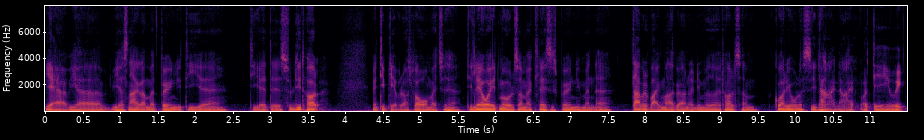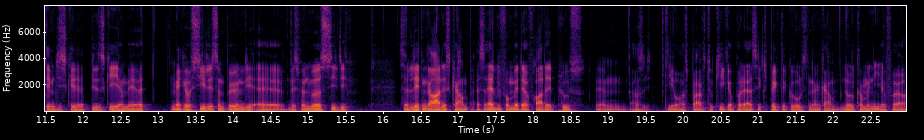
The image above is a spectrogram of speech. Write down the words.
Ja, vi har, vi har snakket om, at Burnley de, er, de er et uh, solidt hold, men de bliver vel også bare overmatchet her. De laver et mål, som er klassisk Burnley, men uh, der er vel bare ikke meget at gøre, når de møder et hold som Guardiola City. Nej, nej, og det er jo ikke dem, de skal bide skeer med. Man kan jo sige lidt som Burnley, uh, hvis man møder City, så er det lidt en gratis kamp. Altså alt vi får med derfra, det er et plus. Um, altså, det er jo også bare, hvis du kigger på deres expected goals i den her kamp, 0,49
